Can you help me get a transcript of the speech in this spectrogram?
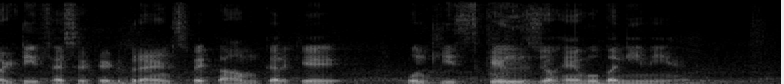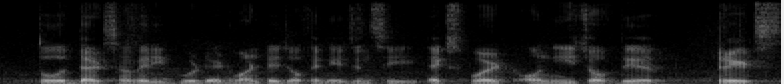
ملٹی فیسٹڈ برانڈس پہ کام کر کے ان کی اسکلز جو ہیں وہ بنی ہوئی ہیں تو that's a very good advantage of an agency expert on each of their trades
